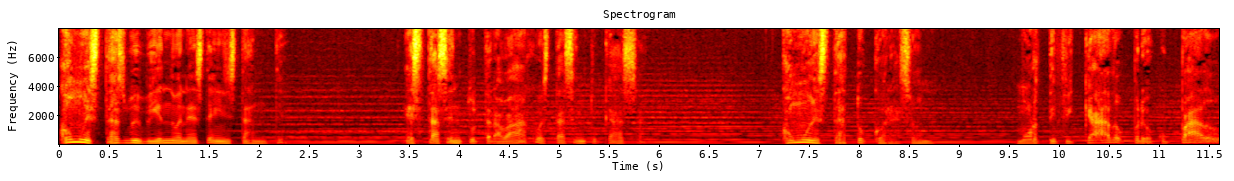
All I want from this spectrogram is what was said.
¿Cómo estás viviendo en este instante? ¿Estás en tu trabajo? ¿Estás en tu casa? ¿Cómo está tu corazón? ¿Mortificado, preocupado,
